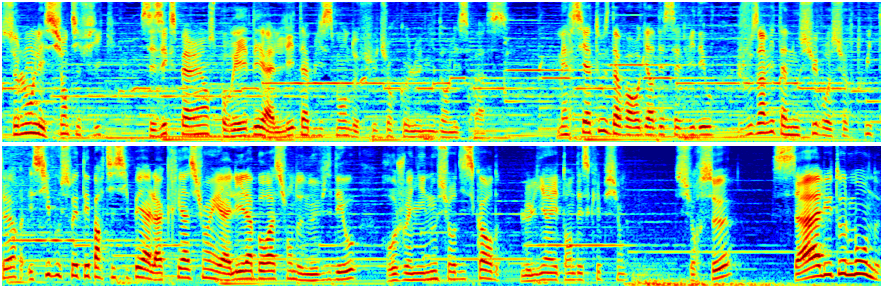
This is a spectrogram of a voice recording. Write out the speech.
Selon les scientifiques, ces expériences pourraient aider à l'établissement de futures colonies dans l'espace. Merci à tous d'avoir regardé cette vidéo. Je vous invite à nous suivre sur Twitter et si vous souhaitez participer à la création et à l'élaboration de nos vidéos, rejoignez-nous sur Discord, le lien est en description. Sur ce, salut tout le monde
